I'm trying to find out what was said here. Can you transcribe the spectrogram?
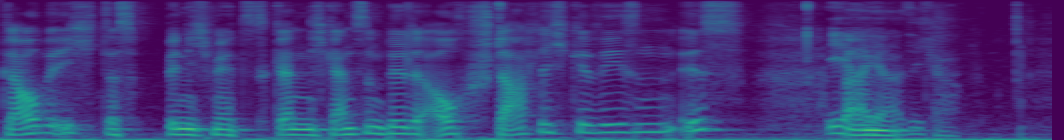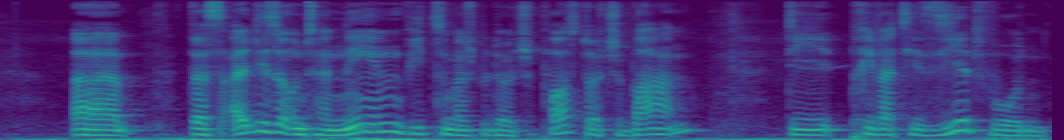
glaube ich, das bin ich mir jetzt nicht ganz im Bilde, auch staatlich gewesen ist. Ja, ähm, ja, sicher. Äh, dass all diese Unternehmen, wie zum Beispiel Deutsche Post, Deutsche Bahn, die privatisiert wurden,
